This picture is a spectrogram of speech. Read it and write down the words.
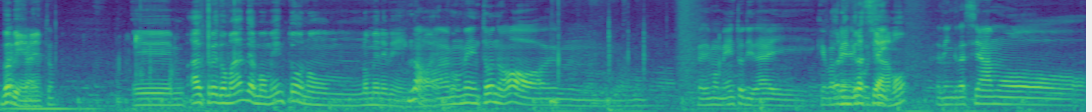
va bene. Perfetto. Ehm, altre domande al momento non, non me ne vengono. No, ecco. al momento no. ehm, Per il momento direi che va bene Ringraziamo. Ringraziamo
